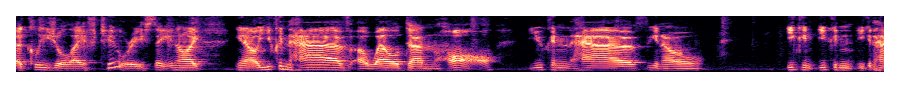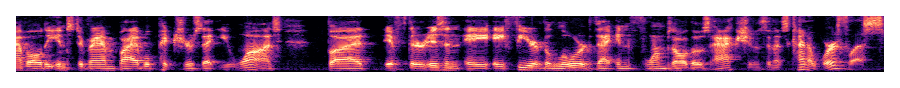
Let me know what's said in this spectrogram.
ecclesial life too where you say you know like you know you can have a well done hall you can have you know you can you can you can have all the instagram bible pictures that you want but if there isn't a, a fear of the lord that informs all those actions then it's kind of worthless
